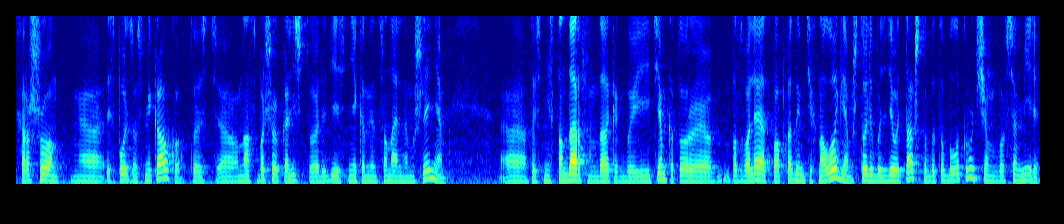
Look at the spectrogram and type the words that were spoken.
хорошо э, используем смекалку, то есть э, у нас большое количество людей с неконвенциональным мышлением, э, то есть нестандартным, да, как бы, и тем, которые позволяют по обходным технологиям что-либо сделать так, чтобы это было круче, чем во всем мире.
